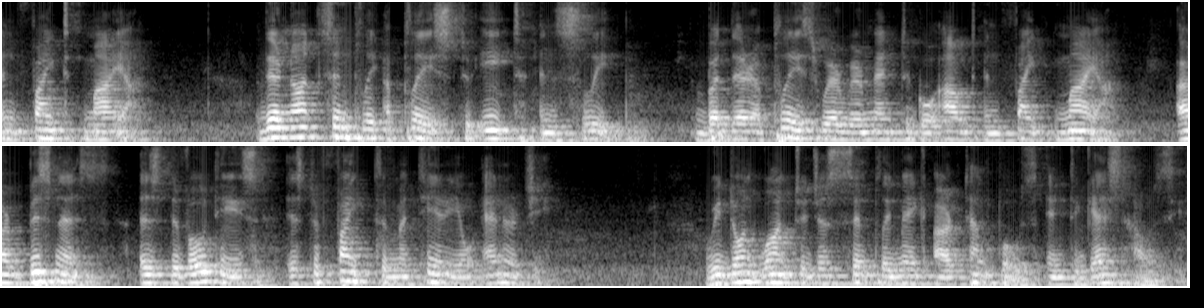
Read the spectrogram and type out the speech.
and fight Maya. They're not simply a place to eat and sleep but they're a place where we're meant to go out and fight Maya. Our business as devotees is to fight the material energy. We don't want to just simply make our temples into guest houses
